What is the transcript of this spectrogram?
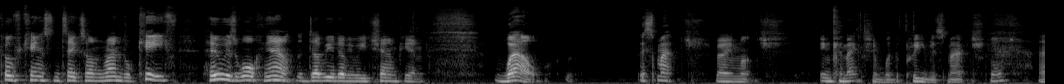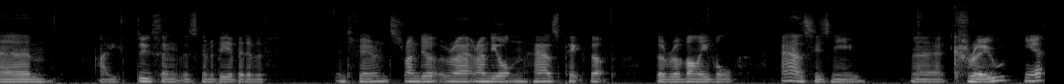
Kofi Kingston takes on Randall Keith, who is walking out the WWE Champion. Well, this match very much in connection with the previous match. Um, I do think there's going to be a bit of a f- interference. Randy, Randy Orton has picked up the revival as his new uh, crew, Yeah,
